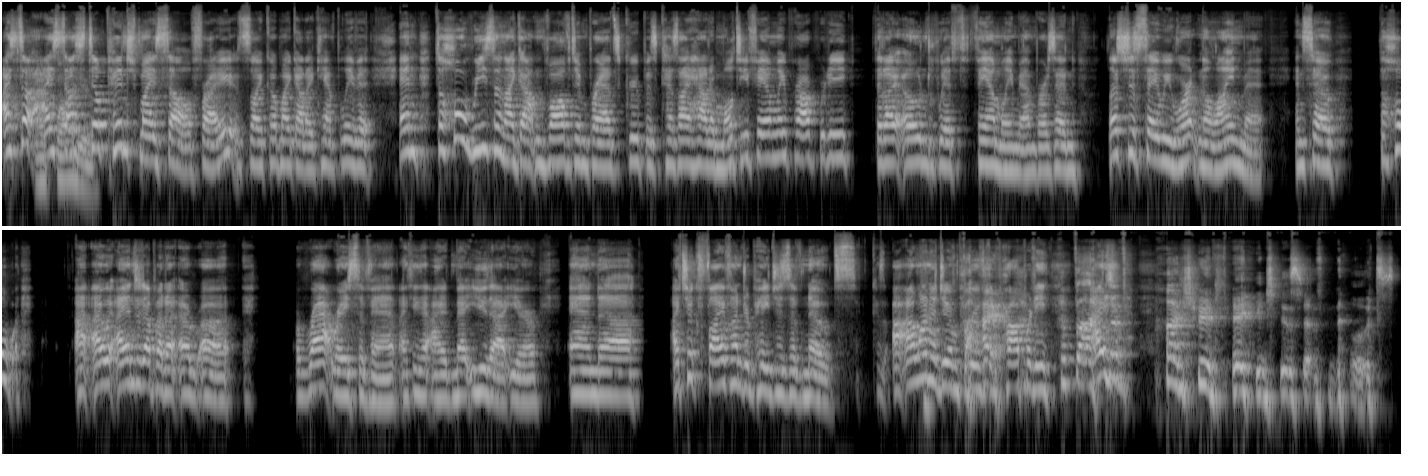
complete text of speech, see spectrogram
I, I still I, I, still, still pinch myself, right? It's like, oh my God, I can't believe it. And the whole reason I got involved in Brad's group is because I had a multifamily property that I owned with family members. And let's just say we weren't in alignment. And so the whole I, I ended up at a, a, a rat race event. I think I had met you that year. And uh, I took 500 pages of notes because I, I, wanted to improve Five, the property. I, hundred pages of notes.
